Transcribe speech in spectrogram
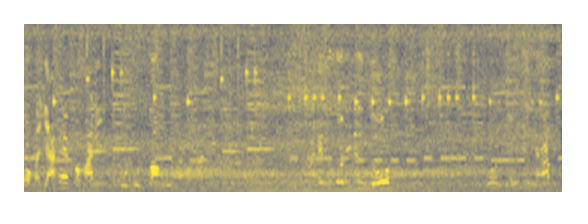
บอกระยะแค่ประมาณนี้หมุนหมุนกล้องดูครับประมาณนี้อันนี้คือตัวที่หนึ่งดูนู่นตัวที่หนึ่งนะครับตัว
